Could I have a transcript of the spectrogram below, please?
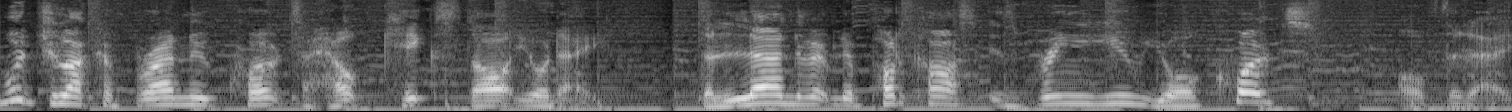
Would you like a brand new quote to help kickstart your day? The Learn, Develop, Live podcast is bringing you your quote of the day.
